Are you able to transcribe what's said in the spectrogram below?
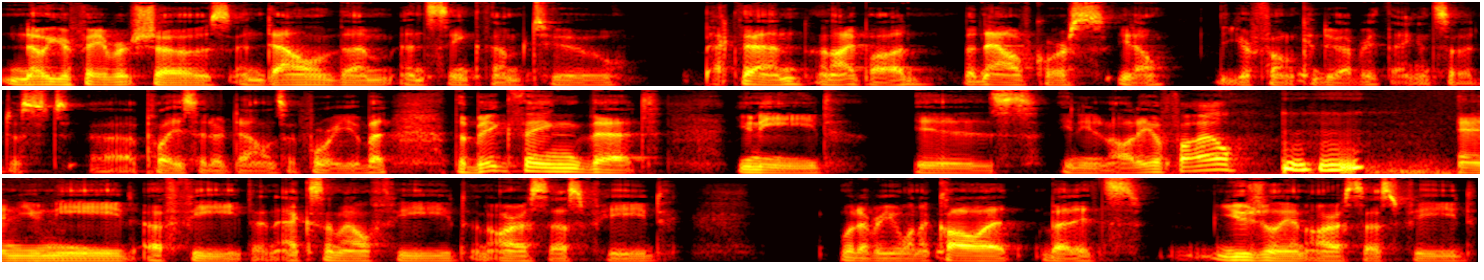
know your favorite shows and download them and sync them to back then an iPod. But now, of course, you know, your phone can do everything. And so it just uh, plays it or downloads it for you. But the big thing that you need is you need an audio file mm-hmm. And you need a feed, an XML feed, an RSS feed, whatever you want to call it, but it's usually an RSS feed.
